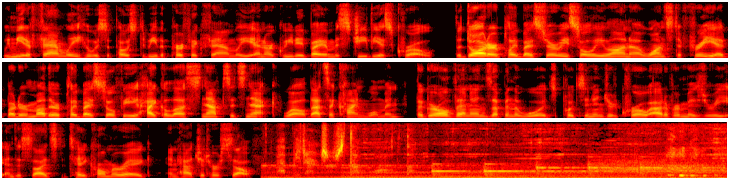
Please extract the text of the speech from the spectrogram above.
We meet a family who is supposed to be the perfect family and are greeted by a mischievous crow. The daughter, played by Suri Solalinna, wants to free it, but her mother, played by Sophie Heikkila, snaps its neck. Well, that's a kind woman. The girl then ends up in the woods, puts an injured crow out of her misery, and decides to take home her egg and hatch it herself.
